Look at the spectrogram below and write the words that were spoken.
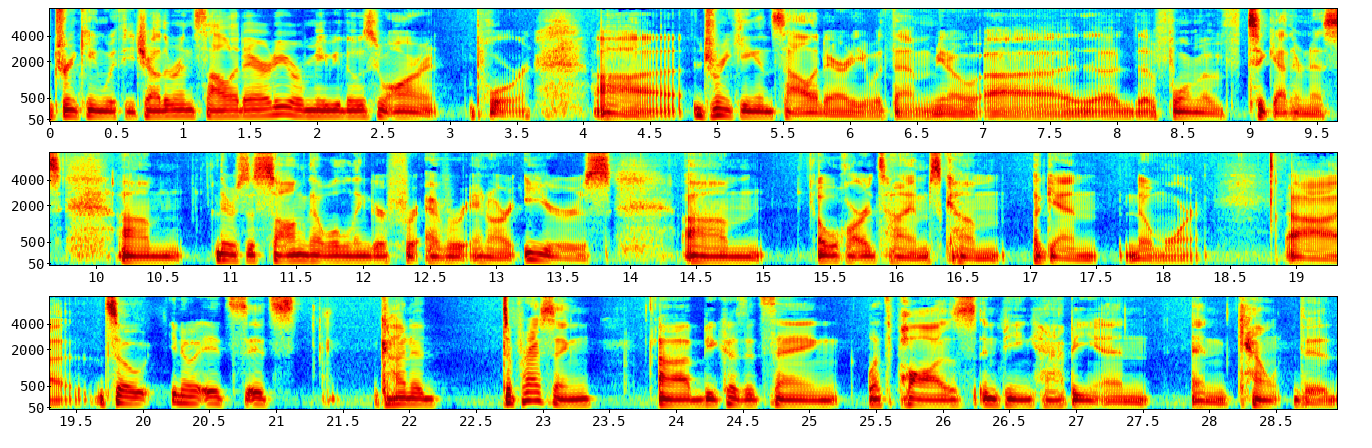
drinking with each other in solidarity, or maybe those who aren't poor uh, drinking in solidarity with them. You know, uh, the form of togetherness. Um, there's a song that will linger forever in our ears. Um, oh, hard times come again, no more. Uh, so you know, it's it's kind of depressing uh, because it's saying let's pause in being happy and and count the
